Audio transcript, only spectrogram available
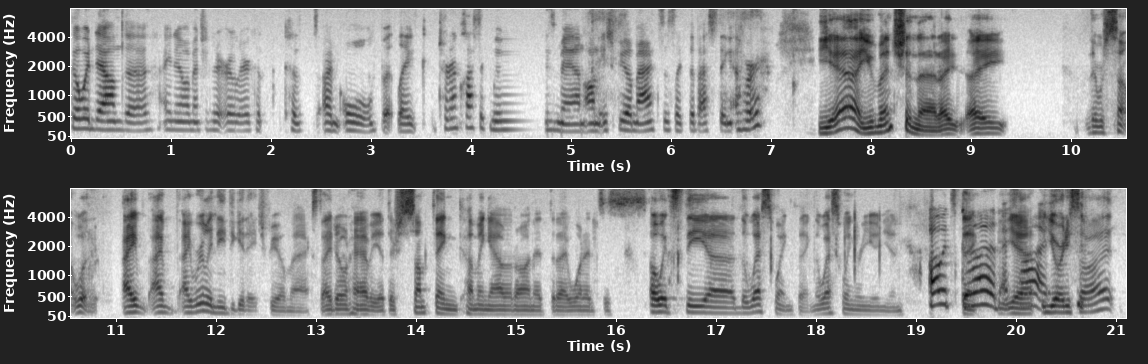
going down the I know I mentioned it earlier because I'm old, but like Turner Classic Movies, man, on HBO Max is like the best thing ever. Yeah, you mentioned that. I, I, there was some. What, I, I, I really need to get HBO Max. I don't have it yet. There's something coming out on it that I wanted to. s- Oh, it's the uh, the West Wing thing, the West Wing reunion. Oh, it's thing. good. I yeah, you already saw it.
